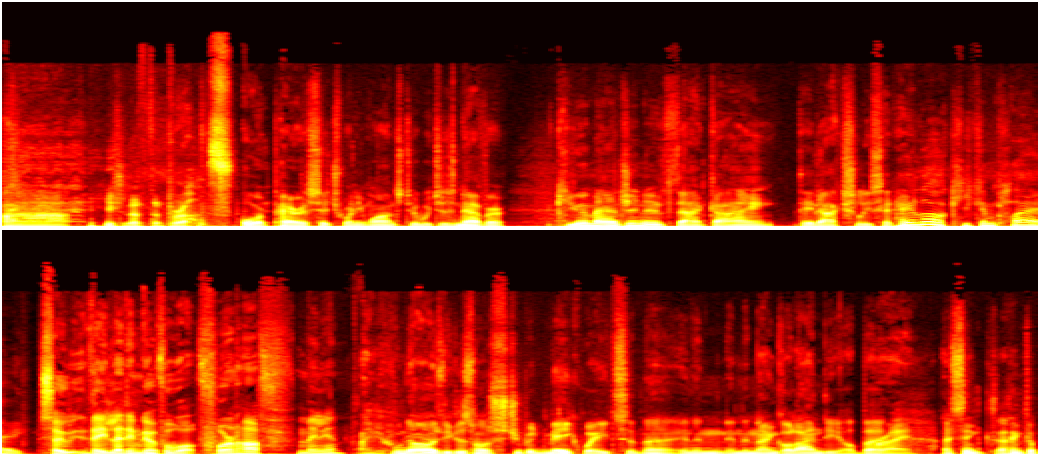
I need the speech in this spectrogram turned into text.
uh, you love the bras. or Perisic when he wants to, which is never. Can you imagine if that guy they'd actually said, "Hey, look, he can play." So they let him go for what, four and a half million? I mean, who knows? Because those stupid make weights in the in the in the Nainggolan deal. But Right. I think I think the,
